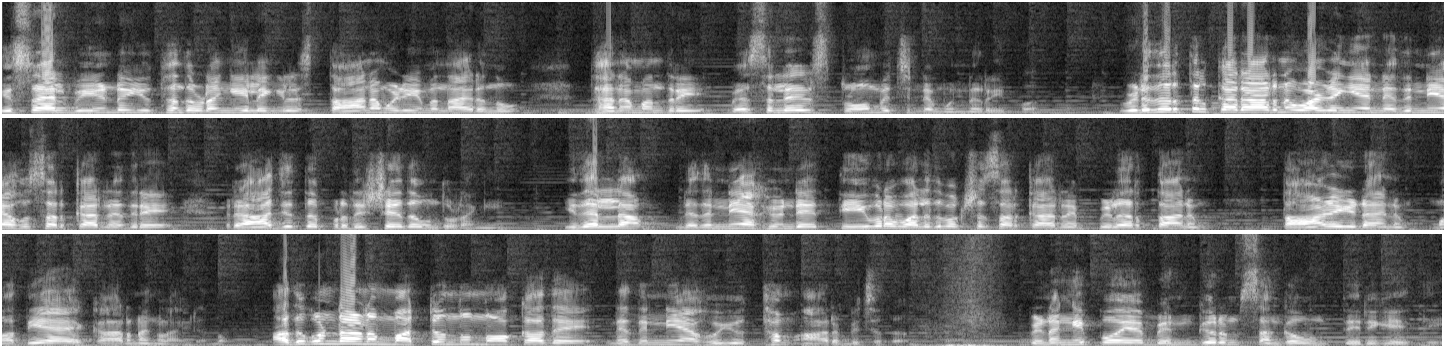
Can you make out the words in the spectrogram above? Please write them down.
ഇസ്രായേൽ വീണ്ടും യുദ്ധം തുടങ്ങിയില്ലെങ്കിൽ സ്ഥാനമൊഴിയുമെന്നായിരുന്നു ധനമന്ത്രി ബെസലേൽ സ്ട്രോമിച്ചിന്റെ മുന്നറിയിപ്പ്. വെടിനിർത്തൽ കരാറിന് വഴങ്ങിയ നെതന്യാഹു സർക്കാരിനെതിരെ രാജ്യത്ത് പ്രതിഷേധവും തുടങ്ങി. ഇതെല്ലാം നെതന്യാഹുവിന്റെ തീവ്ര വലതുപക്ഷ സർക്കാരിനെ പിളർത്താനും താഴെയിടാനും മതിയായ കാരണങ്ങളായിരുന്നു. അതുകൊണ്ടാണ് മറ്റൊന്നും നോക്കാതെ നെതന്യാഹു യുദ്ധം ആരംഭിച്ചത്. പിണങ്ങിപ്പോയ ബെൻഗുറും സംഘവും തിരികെ എത്തി.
